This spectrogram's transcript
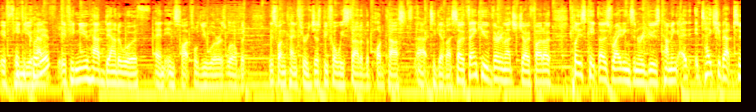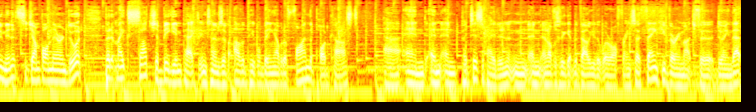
if he If knew could how, have. if he knew how down to earth and insightful you were as well. But this one came through just before we started the podcast uh, together. So thank you very much, Joe Photo. Please keep those ratings and reviews coming. It, it takes you about two minutes to jump on there and do it, but it makes such a big impact in terms of other people being able to find the podcast uh, and, and and participate in it and, and, and obviously get the value that we're offering. So thank you very much for doing that.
